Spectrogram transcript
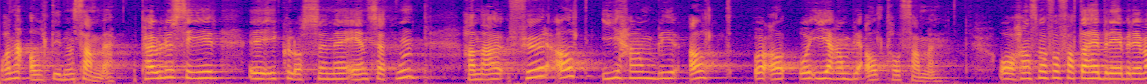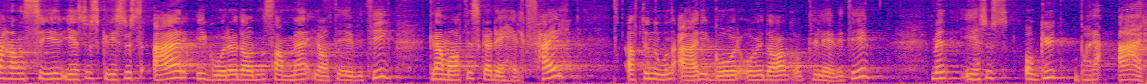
Og han er alltid den samme. Paulus sier eh, i Kolossene 1,17 han er før alt, i ham blir alt, og, og i ham blir alt holdt sammen. Og Han som har forfatta hebreerbrevet, han sier Jesus Kristus er i går og i dag den samme, ja, til evig tid. Grammatisk er det helt feil at noen er i går og i dag og til evig tid. Men Jesus og Gud bare er.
